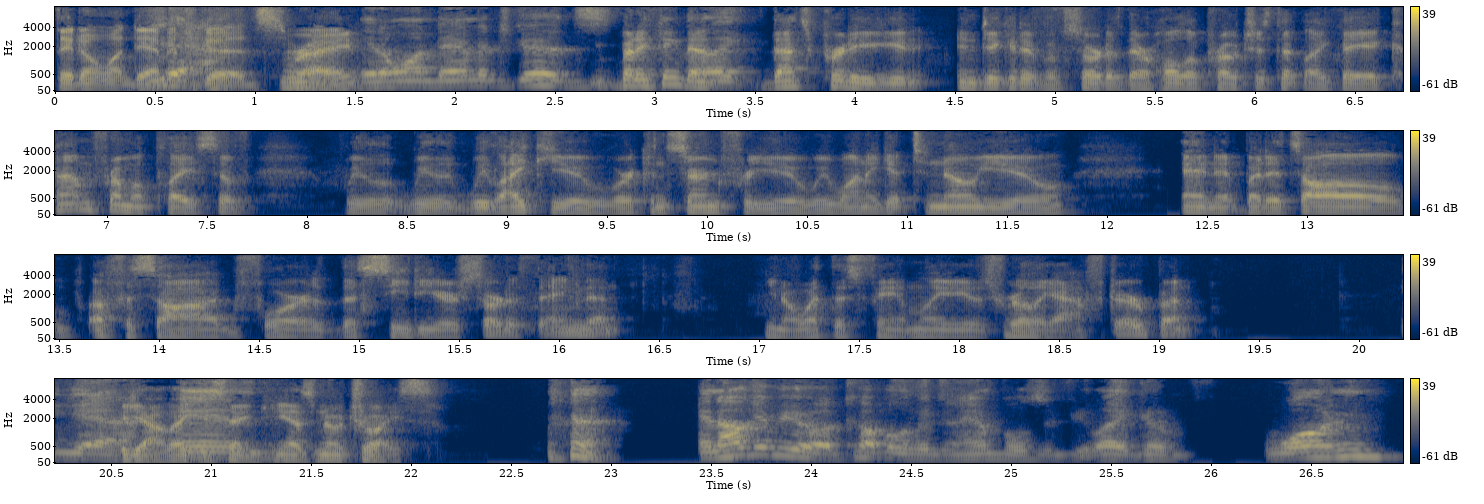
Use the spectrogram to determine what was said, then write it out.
they don't want damaged Yeah. goods. Right. they don't want damaged goods. but i think that Like- that's pretty indicative of sort of their whole approach is that like they come from a place of we we we like you we're concerned for you we want to get to know you and it but it's all a facade for the seedier sort of thing that you know what this family is really after but Yeah, But yeah, like you're saying, he has no choice. and I'll give you a couple of examples if you like. Of one,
